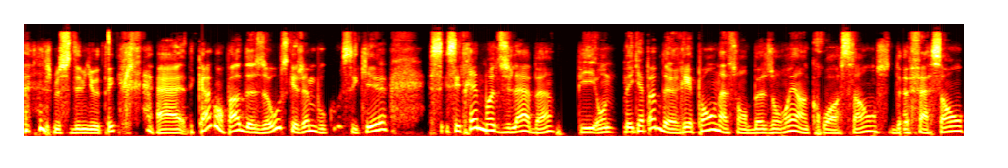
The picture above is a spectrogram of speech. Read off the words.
je me suis démuté. Euh, quand on parle de Zoho, ce que j'aime beaucoup, c'est que c'est très modulable. Hein? Puis on est capable de répondre à son besoin en croissance de façon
